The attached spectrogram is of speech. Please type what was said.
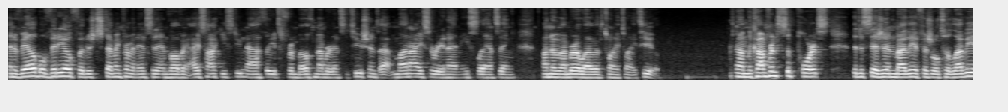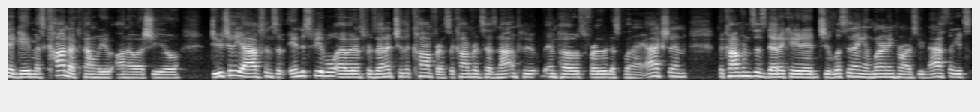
and available video footage stemming from an incident involving ice hockey student athletes from both member institutions at Munn Ice Arena in East Lansing on November 11th, 2022. Um, the conference supports the decision by the official to levy a game misconduct penalty on OSU Due to the absence of indisputable evidence presented to the conference, the conference has not imp- imposed further disciplinary action. The conference is dedicated to listening and learning from our student athletes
